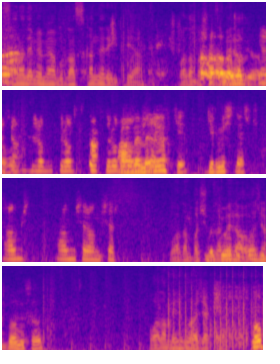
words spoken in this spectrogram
sana demiyorum ya buradan sıkan nereye gitti ya? Bu adam başımıza bela. diyor Gerçi drop drop drop AVM almışlar. de yok ki. Girmişler. Almış almışlar almışlar. Bu adam başımıza bela olacak. Bu adam beni vuracak ya. Hop.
